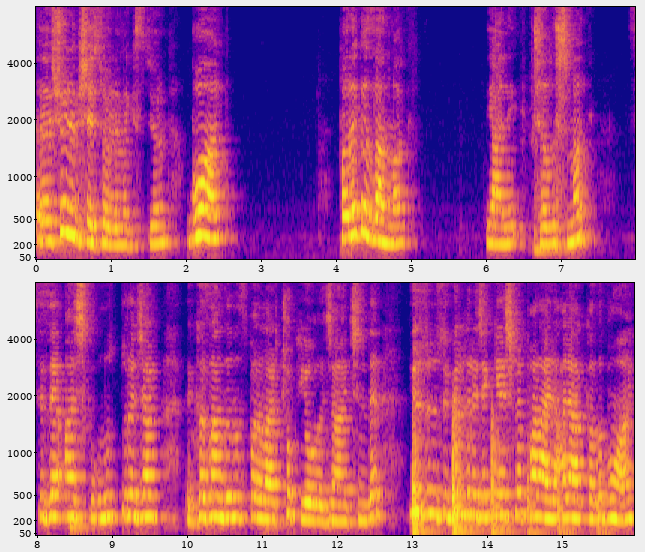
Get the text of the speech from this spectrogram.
e, şöyle bir şey söylemek istiyorum. Bu ay para kazanmak yani çalışmak size aşkı unutturacak. E, kazandığınız paralar çok iyi olacağı için de yüzünüzü güldürecek gelişme parayla alakalı bu ay.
